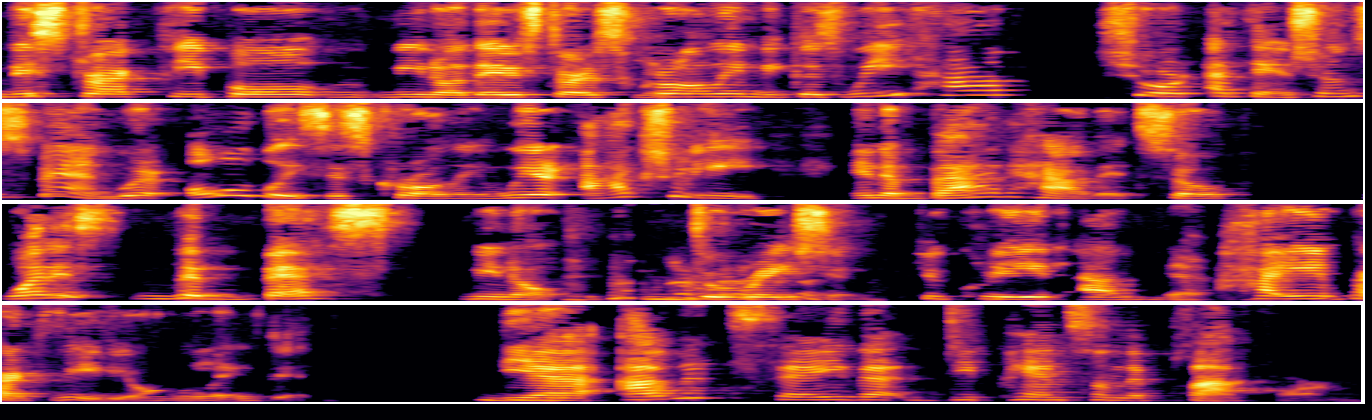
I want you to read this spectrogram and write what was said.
distract people you know they start scrolling yeah. because we have short attention span. We're always scrolling. We're actually in a bad habit. So what is the best you know duration to create a yeah. high impact video on linkedin? Yeah i would say that depends on the platform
